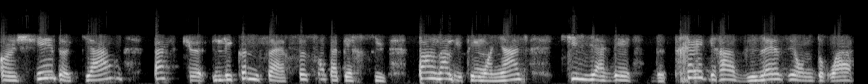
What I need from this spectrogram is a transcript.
un chien de garde parce que les commissaires se sont aperçus pendant les témoignages qu'il y avait de très graves lésions de droits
